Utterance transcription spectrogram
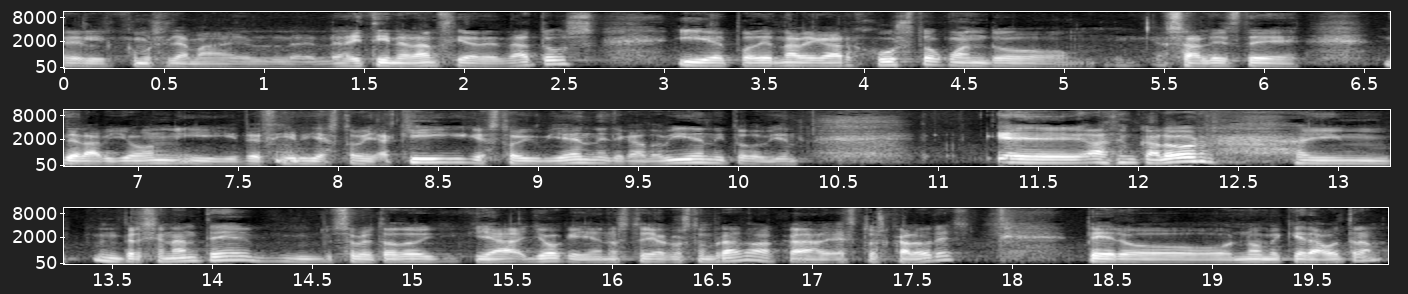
el, ¿cómo se llama? El, la itinerancia de datos y el poder navegar justo cuando sales de, del avión y decir ya estoy aquí, estoy bien, he llegado bien y todo bien. Eh, hace un calor impresionante, sobre todo ya, yo que ya no estoy acostumbrado a estos calores, pero no me queda otra.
